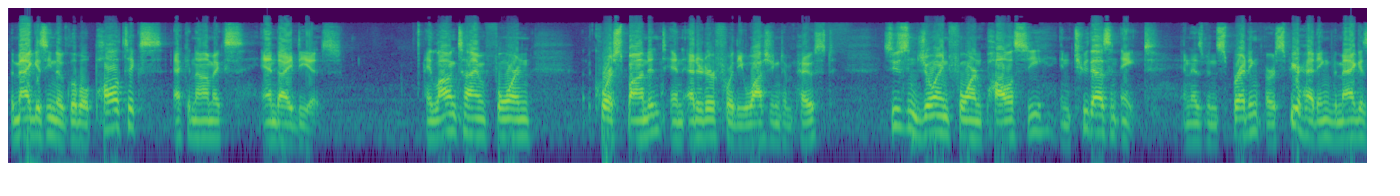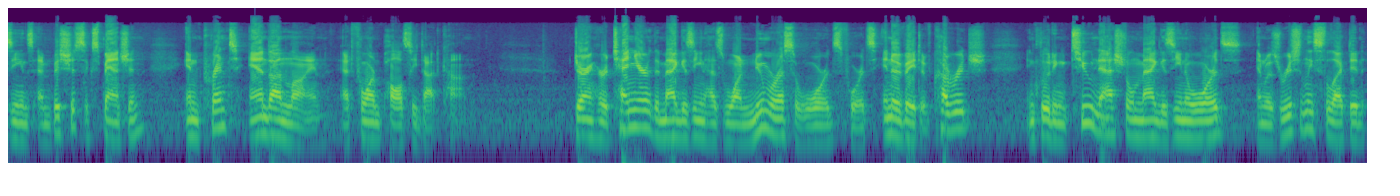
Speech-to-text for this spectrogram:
the magazine of global politics, economics, and ideas a longtime foreign correspondent and editor for the Washington Post. Susan joined Foreign Policy in 2008 and has been spreading or spearheading the magazine's ambitious expansion in print and online at foreignpolicy.com. During her tenure, the magazine has won numerous awards for its innovative coverage, including two National Magazine Awards, and was recently selected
